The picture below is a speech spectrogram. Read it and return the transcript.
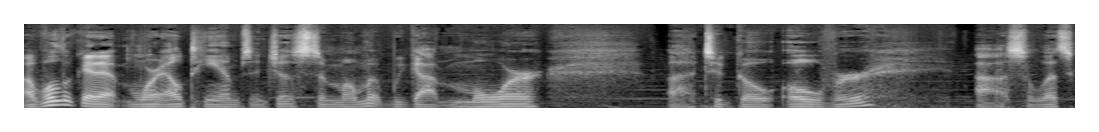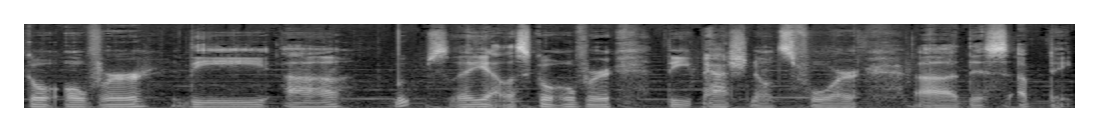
Uh, we'll look at more LTM's in just a moment. We got more uh, to go over. Uh, so let's go over the. Uh, oops. Yeah, let's go over the patch notes for this update.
